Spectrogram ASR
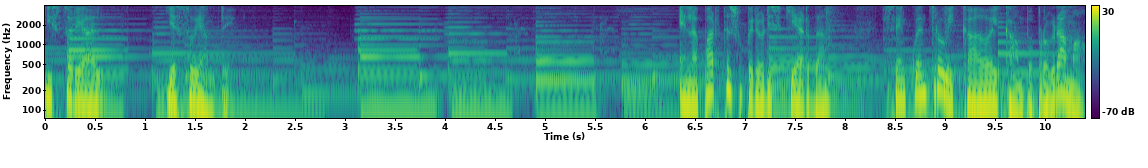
Historial y Estudiante. En la parte superior izquierda se encuentra ubicado el campo Programa,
